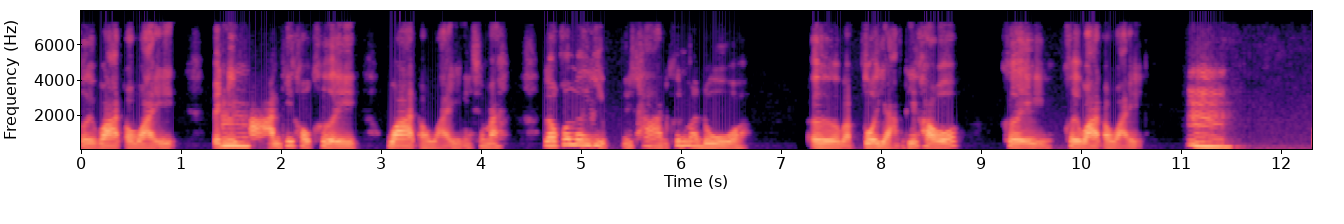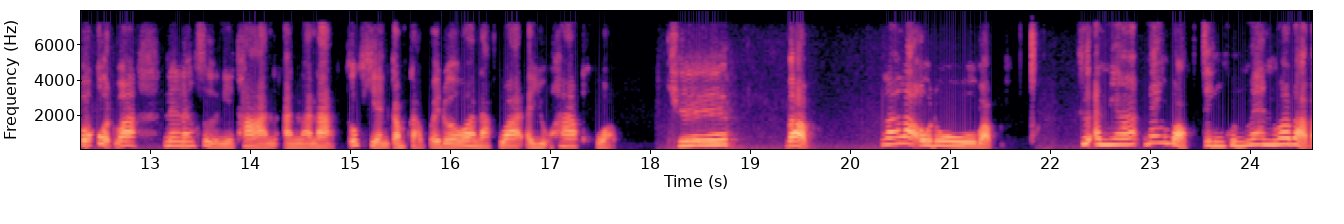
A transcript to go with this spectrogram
เคยวาดเอาไว้ เป็นอืมนิทานที่เขาเคยวาดเอาไว้อย่างเงี้ยใช่ไหมเราก็เลยหยิบนิทานขึ้นมาดู เออ แบบตัวอย่างที่เขาเคยเคยวาดเอาไว้ อืมปรากฏว่าในหนังสือนิทานอันนั้นอะ ก็เขียนกำกับไว้ด้วยว่านักวาดอายุห้าขวบเช็ดแบบแล้วเราเอาดูแบบ คืออันเนี้ยแม่งบอกจริงคุณแว่นว่าแบบ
